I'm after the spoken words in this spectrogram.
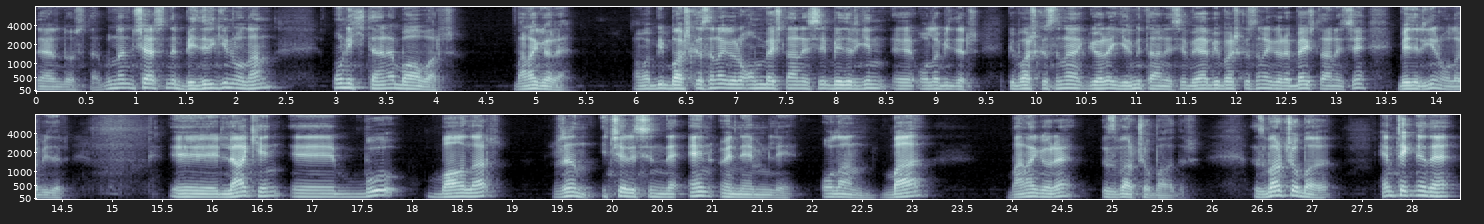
değerli dostlar. Bunların içerisinde belirgin olan 12 tane bağ var. Bana göre. Ama bir başkasına göre 15 tanesi belirgin e, olabilir. Bir başkasına göre 20 tanesi veya bir başkasına göre 5 tanesi belirgin olabilir. E, lakin e, bu bağların içerisinde en önemli olan bağ bana göre ızbarço bağıdır. Izbarço bağı hem teknede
